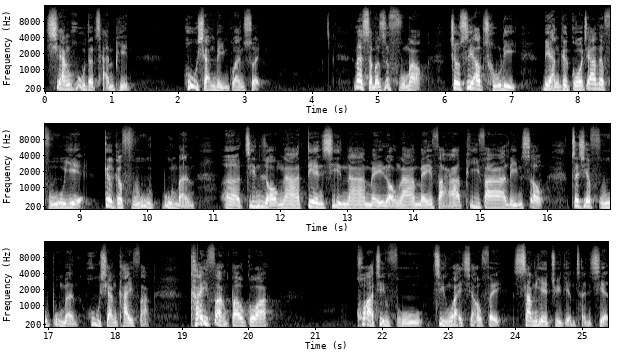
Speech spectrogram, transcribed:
相互的产品互相零关税。那什么是服贸？就是要处理两个国家的服务业，各个服务部门，呃，金融啊、电信啊、美容啊、美发啊、批发啊、零售这些服务部门互相开放，开放包括。跨境服务、境外消费、商业据点呈现、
